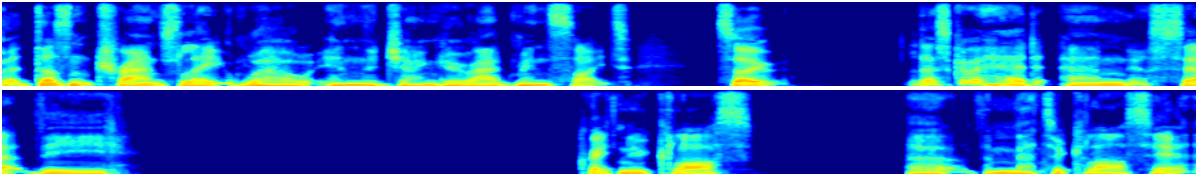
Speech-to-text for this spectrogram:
but doesn't translate well in the Django admin site. So let's go ahead and set the create a new class, uh, the meta class here,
